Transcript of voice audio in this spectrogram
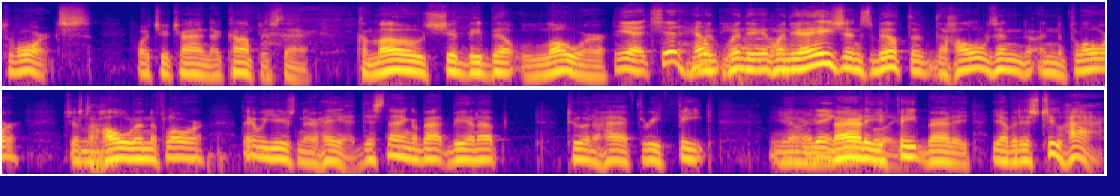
thwarts what you're trying to accomplish there. Commodes should be built lower. yeah, it should help When, you. when the when the Asians built the, the holes in in the floor, just Mm-hmm. a hole in the floor, they were using their head. This thing about being up two and a half, three feet, you No, know, you barely your feet barely. Yeah, but it's too high.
